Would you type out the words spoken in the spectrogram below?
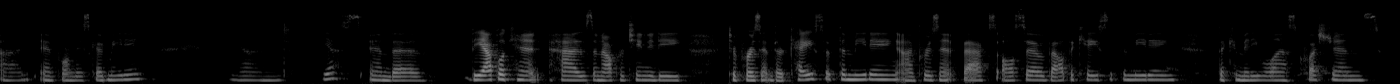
uh, and form-based code meeting, and yes, and the the applicant has an opportunity to present their case at the meeting. I present facts also about the case at the meeting. The committee will ask questions.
